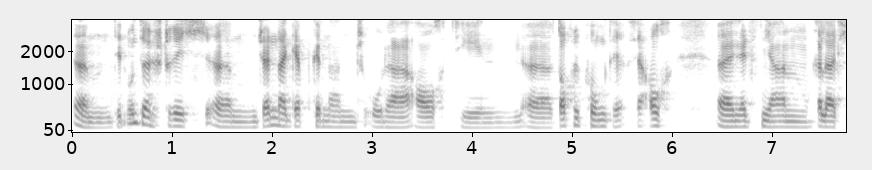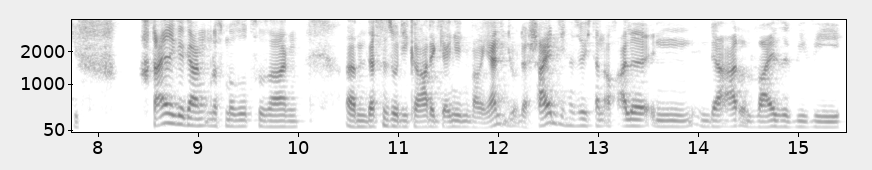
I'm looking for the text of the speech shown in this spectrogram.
ähm, den Unterstrich, ähm, Gender Gap genannt, oder auch den äh, Doppelpunkt. Der ist ja auch äh, in den letzten Jahren relativ steil gegangen, um das mal so zu sagen. Ähm, das sind so die gerade gängigen Varianten. Die unterscheiden sich natürlich dann auch alle in, in der Art und Weise, wie sie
